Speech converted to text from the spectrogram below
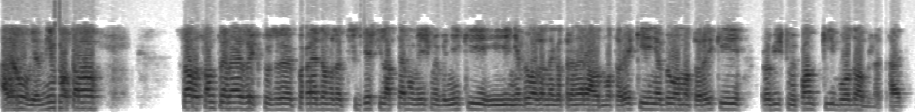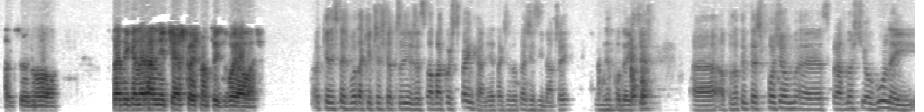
Ale mówię, mimo to są, są trenerzy, którzy powiedzą, że 30 lat temu mieliśmy wyniki i nie było żadnego trenera od motoryki, nie było motoryki, robiliśmy pompki i było dobrze, tak? Także no, wtedy generalnie ciężko jest nam coś zwojować. No, kiedyś też było takie przeświadczenie, że słaba kość pęka, nie? Także to też jest inaczej, inne podejście. A poza tym też poziom e, sprawności ogólnej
